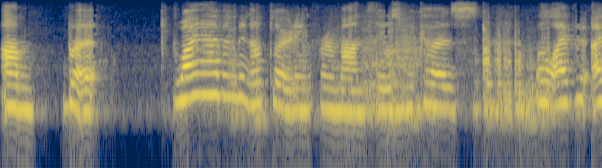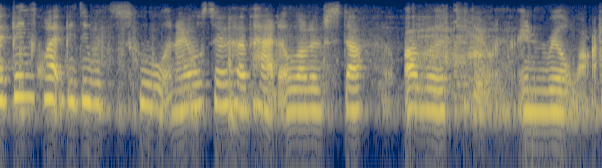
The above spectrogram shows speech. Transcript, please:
Um, but why I haven't been uploading for a month is because, well, I've I've been quite busy with school, and I also have had a lot of stuff other to do in, in real life.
